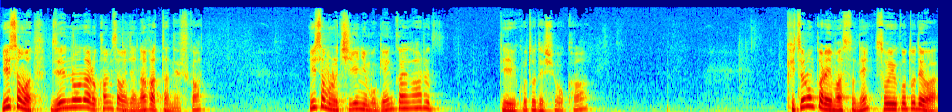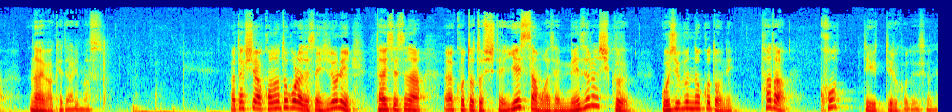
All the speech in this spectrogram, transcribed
イエス様は全能なる神様じゃなかったんですか？イエス様の知恵にも限界があるっていうことでしょうか？結論から言いますとね、そういうことではないわけであります。私はこのところですね、非常に大切なこととして、イエス様がですね、珍しくご自分のことをね、ただ、子って言ってることですよね。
